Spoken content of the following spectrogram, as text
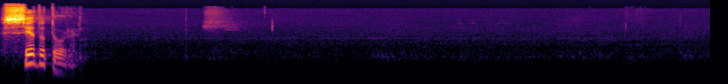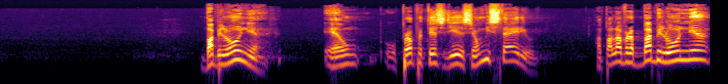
sedutora. Babilônia é um, o próprio texto diz, é um mistério. A palavra Babilônia,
